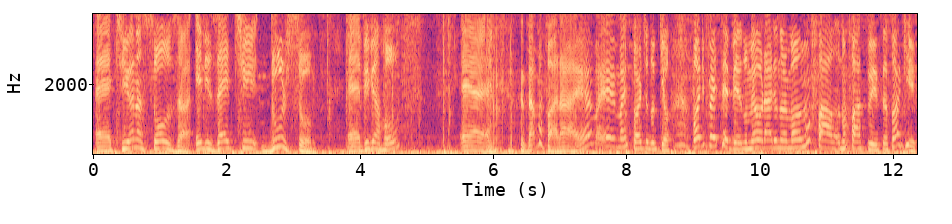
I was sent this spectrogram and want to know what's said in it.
é, Tiana Souza, Elisete Durso, é, Vivian Holtz, é. Dá pra parar? É, é mais sorte do que eu. Pode perceber, no meu horário normal eu não falo, não faço isso, é só aqui.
